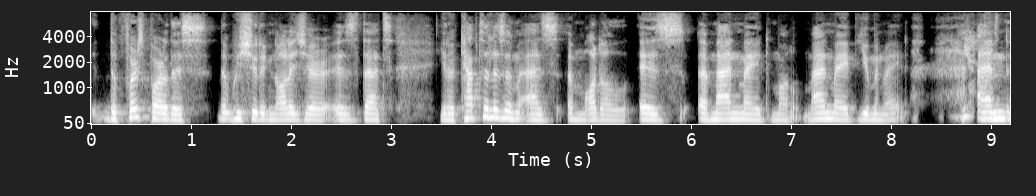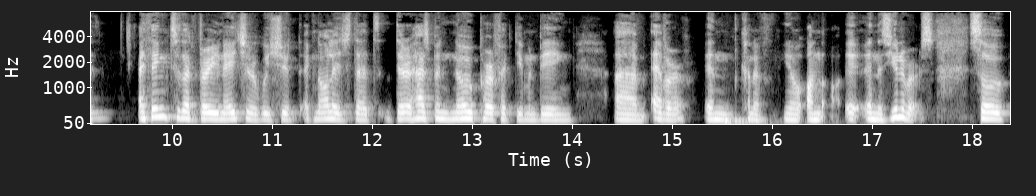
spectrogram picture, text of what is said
the first part of this that we should acknowledge here is that you know capitalism as a model is a man-made model, man-made, human-made, yes. and I think to that very nature we should acknowledge that there has been no perfect human being um, ever in kind of you know on in this universe. So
